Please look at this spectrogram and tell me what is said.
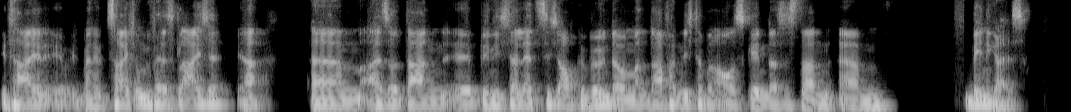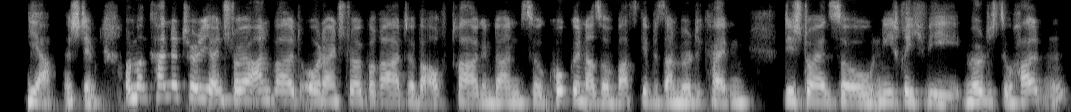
Italien, ich meine, zahle ich ungefähr das Gleiche, ja. Ähm, also dann äh, bin ich da letztlich auch gewöhnt, aber man darf halt nicht davon ausgehen, dass es dann ähm, weniger ist. Ja, das stimmt. Und man kann natürlich einen Steueranwalt oder einen Steuerberater beauftragen, dann zu gucken, also was gibt es an Möglichkeiten, die Steuern so niedrig wie möglich zu halten.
